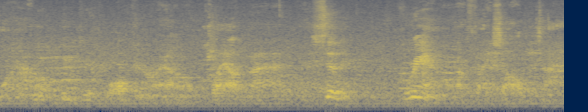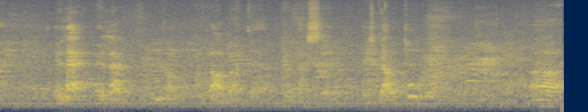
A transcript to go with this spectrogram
why don't we just walking around on cloud nine silly grin on our face all the time? And that, and that, you know, I thought about that, and I said, it's got a point. Uh,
